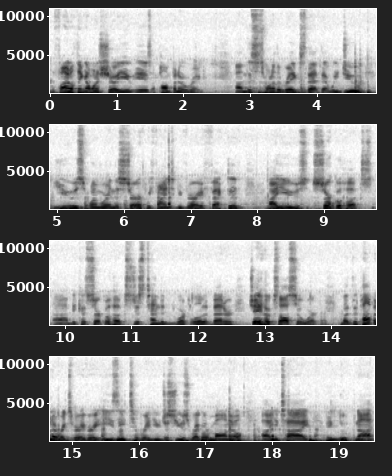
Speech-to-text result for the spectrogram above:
The final thing I want to show you is a pompano rig. Um, this is one of the rigs that, that we do use when we're in the surf. We find to be very effective. I use circle hooks uh, because circle hooks just tend to work a little bit better. J hooks also work. But the pompano rig is very, very easy to rig. You just use regular mono. Uh, you tie a loop knot,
